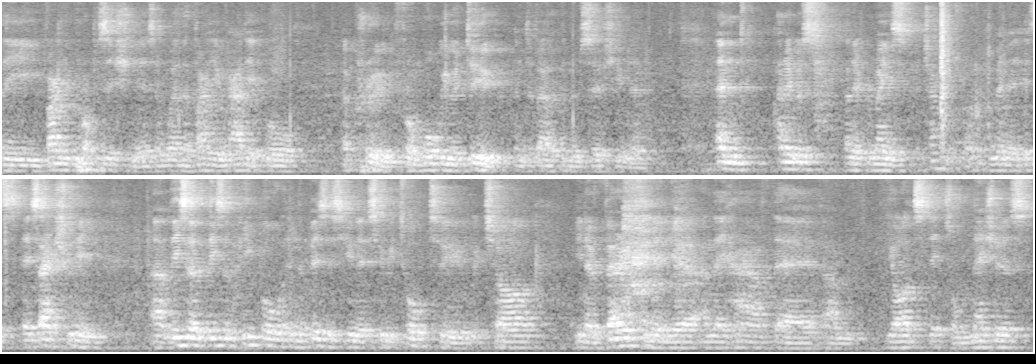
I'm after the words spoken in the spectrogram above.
the value proposition is and where the value added will accrue from what we would do and develop in the research unit. And, and it was, and it remains a challenge, right? I mean, it's, it's actually, uh, these, are, these are people in the business units who we talk to, which are you know, very familiar and they have their um, yardsticks or measures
